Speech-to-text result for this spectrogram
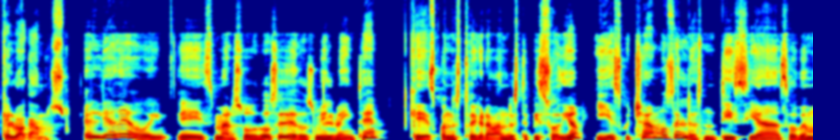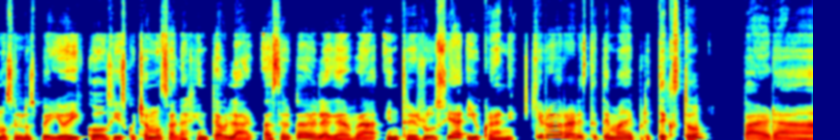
que lo hagamos. El día de hoy es marzo 12 de 2020 que es cuando estoy grabando este episodio, y escuchamos en las noticias o vemos en los periódicos y escuchamos a la gente hablar acerca de la guerra entre Rusia y Ucrania. Quiero agarrar este tema de pretexto para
